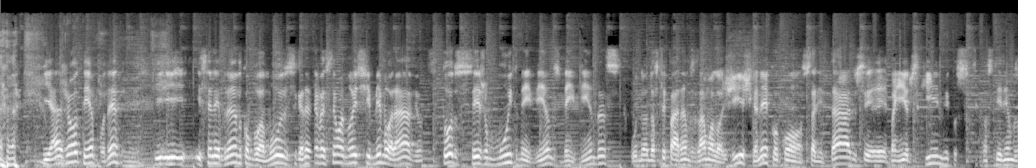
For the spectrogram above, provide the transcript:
viagem ao tempo, né? É. E, e, e, celebrando com boa música, né? Vai ser uma noite memorável. Todos sejam muito bem-vindos, bem-vindas. Nós preparamos lá uma logística, né? Com, com sanitários, eh, banheiros químicos. Nós teremos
